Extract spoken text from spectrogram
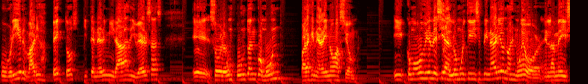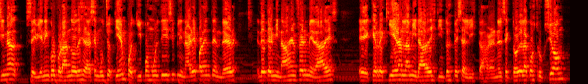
cubrir varios aspectos y tener miradas diversas eh, sobre un punto en común para generar innovación. Y como vos bien decías, lo multidisciplinario no es nuevo. En la medicina se viene incorporando desde hace mucho tiempo equipos multidisciplinarios para entender determinadas enfermedades eh, que requieran la mirada de distintos especialistas. En el sector de la construcción,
